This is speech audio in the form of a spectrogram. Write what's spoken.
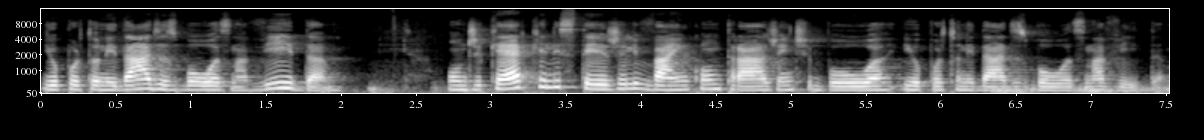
e oportunidades boas na vida, onde quer que ele esteja, ele vai encontrar gente boa e oportunidades boas na vida.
